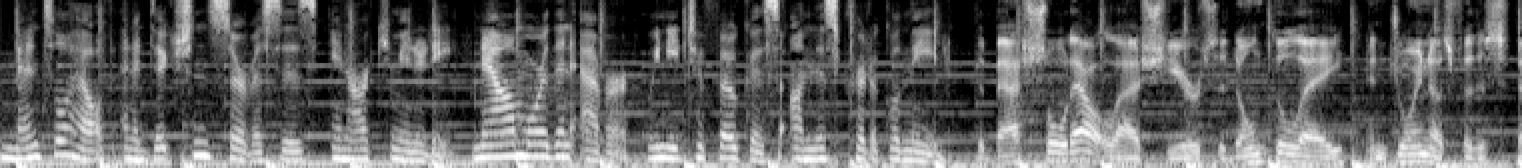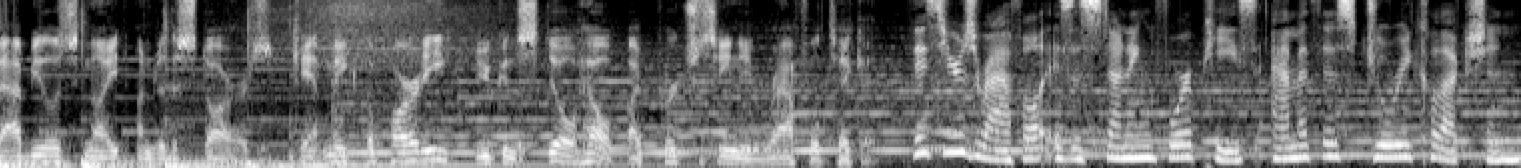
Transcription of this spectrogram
mental health and addiction services in our community. Now more than ever, we need to focus on this critical need. The bash sold out last year, so don't delay and join us for this fabulous night under the stars. Can't make the party? You can still help by purchasing a raffle ticket. This year's raffle is a stunning four piece amethyst jewelry collection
